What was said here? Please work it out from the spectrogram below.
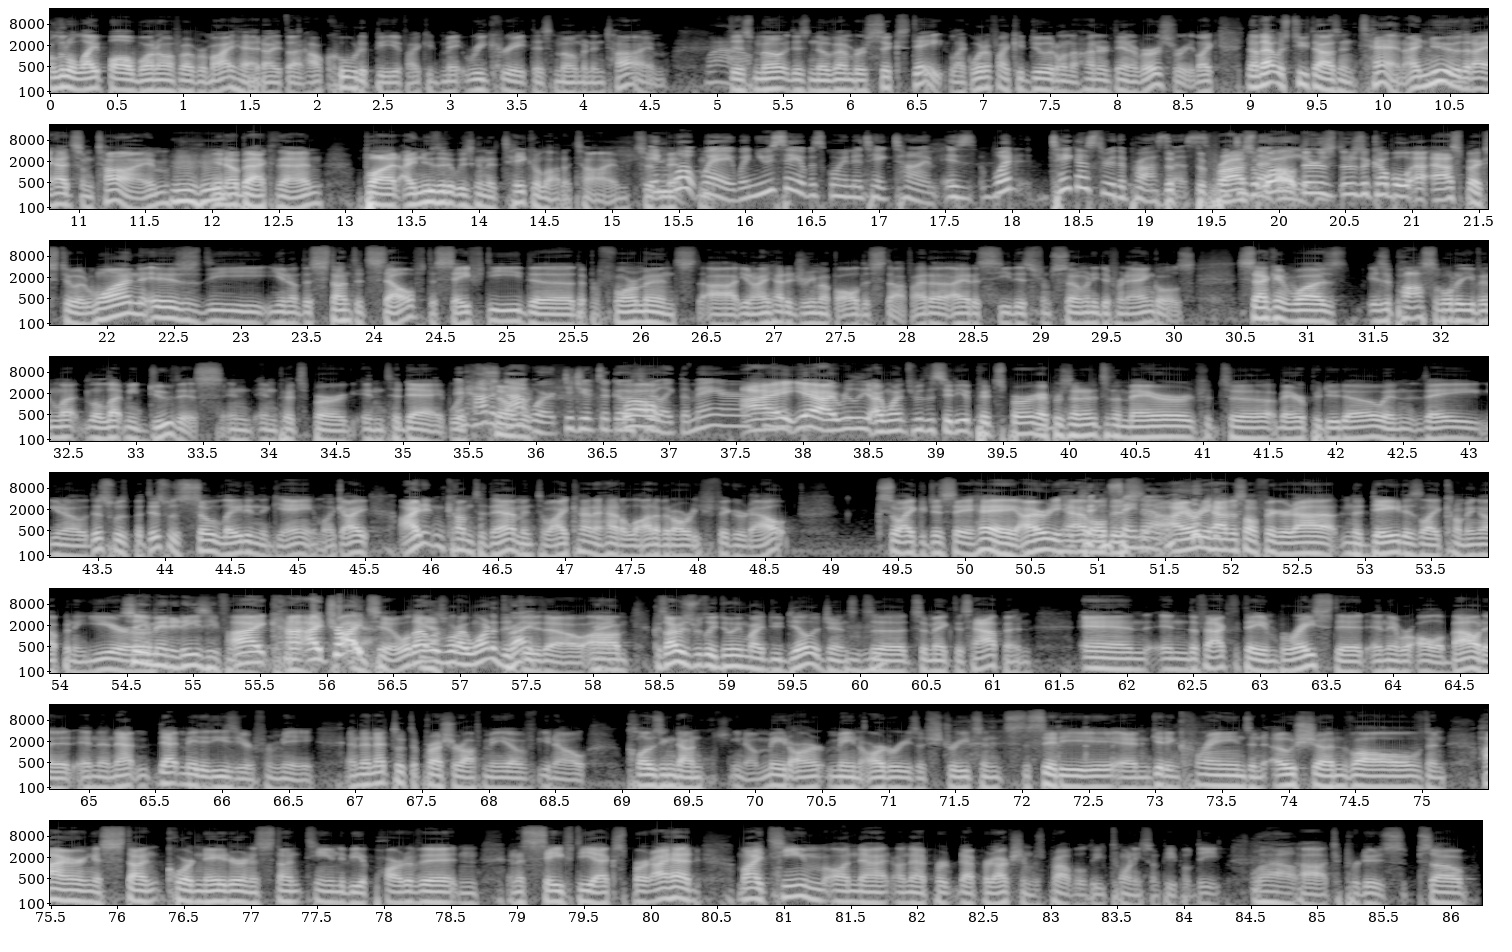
a little light bulb went off over my head. I thought, how cool would it be if I could ma- recreate this moment in time? Wow. This mo- this November 6th date. Like, what if I could do it on the 100th anniversary? Like, now that was 2010. I knew that I had some time, Mm-hmm. you know, back then, but I knew that it was going to take a lot of time. To In what way? When you say it was going to take time, is what? Take us through the the, process. the does process. Well, mean? there's there's a couple a- aspects to it. One is the you know the stunt itself, the safety, the the performance. Uh, you know, I had to dream up all this stuff. I had to, I had to see this from so many different angles. Second was is it possible to even let let me do this in, in Pittsburgh in today? And how did so that many- work? Did you have to go Well, through like the mayor? I kind of- yeah, I really I went through the city of Pittsburgh. I presented it to the mayor to Mayor Peduto, and they you know this was but this was so late in the game. Like I I didn't come to them until I kind of had a lot of it already figured out. So I could just say, "Hey, I already have all this. say no. I already have this all figured out, and the date is like coming up in a year." So you made it easy for me. I them. ki- Yeah. I tried Yeah. to. Well, that Yeah. was what I wanted to do, Right. though, Right. Mm-hmm. because I was really doing my due diligence to to make this happen. And and the fact that they embraced it and they were all about it, and then that that made it easier for me. And then that took the pressure off me of you know closing down you know main ar- main arteries of streets in the city and getting cranes and OSHA involved and hiring a stunt coordinator and a stunt team to be a part of it and, and a safety expert. I had my team on that on that pro- that production was probably twenty some people deep Wow. uh, to produce. So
